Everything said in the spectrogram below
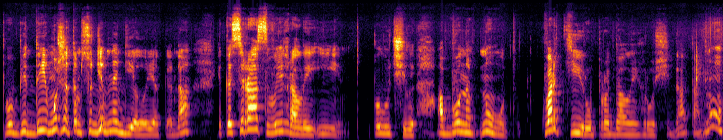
по біди, може там судівне діло яке, да? якесь раз виграли і отримали. Або ну, от, квартиру продали гроші. Да? Там. Ну,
